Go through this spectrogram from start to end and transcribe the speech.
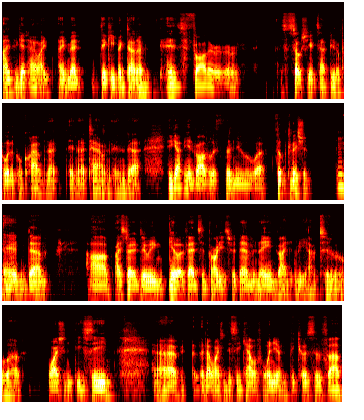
I forget how I, I met Dickie McDonough. His father or his associates had been a political crowd in that in that town, and uh, he got me involved with the new uh, film commission, Mm-hmm. and um, uh, I started doing you know events and parties for them, and they invited me out to uh, Washington D.C. Uh, not Washington D.C., California, because of uh,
